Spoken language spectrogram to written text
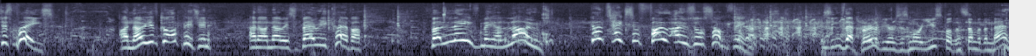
Just please. I know you've got a pigeon, and I know it's very clever. But leave me alone! Go take some photos or something! It seems that bird of yours is more useful than some of the men.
